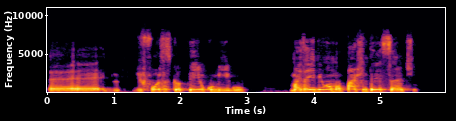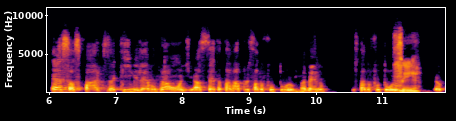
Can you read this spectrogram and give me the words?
é, é, de forças que eu tenho comigo. Mas aí vem uma, uma parte interessante. Essas partes aqui me levam para onde? A seta está lá para o estado futuro, tá vendo? O estado futuro. Sim. Eu,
